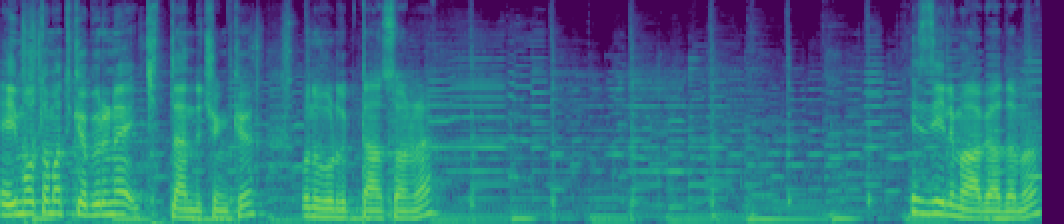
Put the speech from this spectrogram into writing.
Aim otomatik öbürüne kilitlendi çünkü. Bunu vurduktan sonra. İzleyelim abi adamı.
